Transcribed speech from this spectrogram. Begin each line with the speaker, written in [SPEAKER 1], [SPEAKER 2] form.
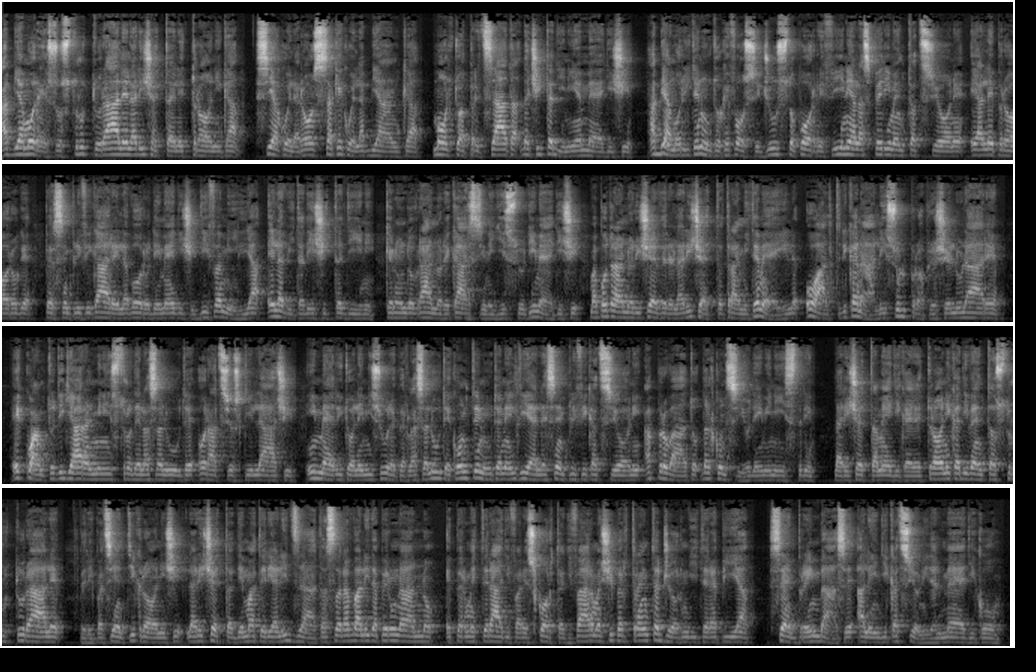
[SPEAKER 1] Abbiamo reso strutturale la ricetta elettronica, sia quella rossa che quella bianca, molto apprezzata da cittadini e medici. Abbiamo ritenuto che fosse giusto porre fine alla sperimentazione e alle proroghe per semplificare il lavoro dei medici di famiglia e la vita dei cittadini, che non dovranno recarsi negli studi medici, ma potranno ricevere la ricetta tramite mail o altri canali sul proprio cellulare e quanto dichiara il ministro della Salute Orazio Schillaci in merito alle misure per la salute contenute nel DL Semplificazioni approvato dal Consiglio dei Ministri. La ricetta medica elettronica diventa strutturale. Per i pazienti cronici la ricetta dematerializzata sarà valida per un anno e permetterà di fare scorta di farmaci per 30 giorni di terapia, sempre in base alle indicazioni del medico.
